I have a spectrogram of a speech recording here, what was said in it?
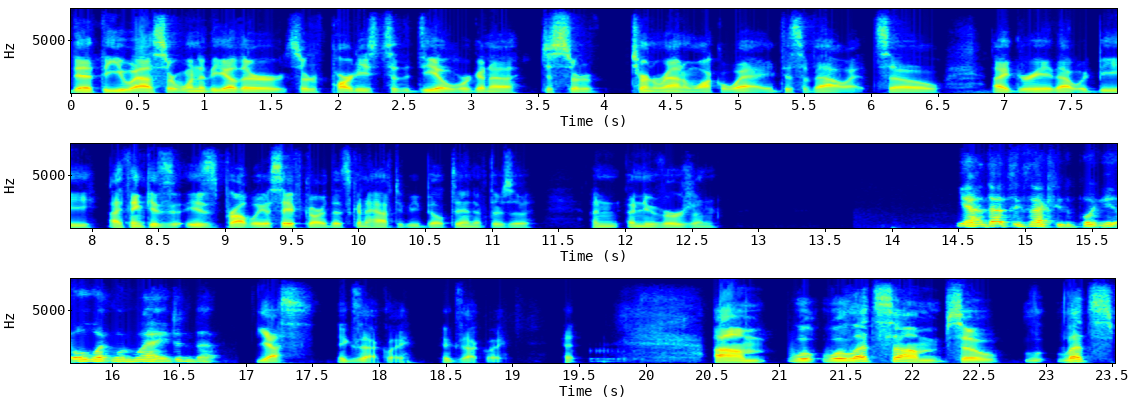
that the U.S. or one of the other sort of parties to the deal were going to just sort of turn around and walk away, disavow it. So I agree that would be I think is is probably a safeguard that's going to have to be built in if there's a a, a new version. Yeah, that's exactly the point. It all went one way, didn't it? Yes, exactly, exactly. Um, well, well, let's um, so let's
